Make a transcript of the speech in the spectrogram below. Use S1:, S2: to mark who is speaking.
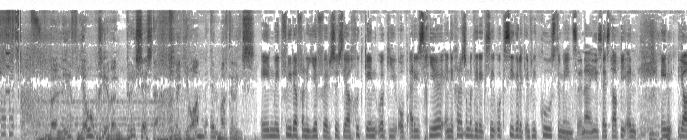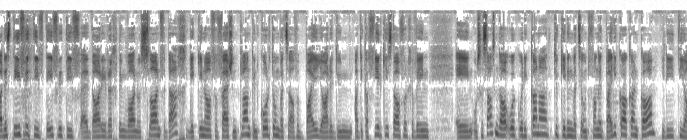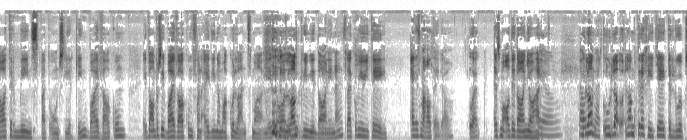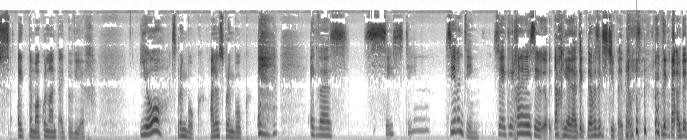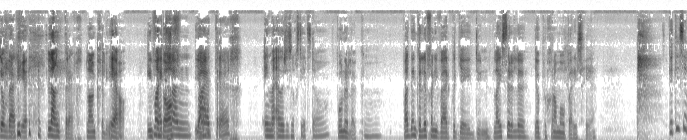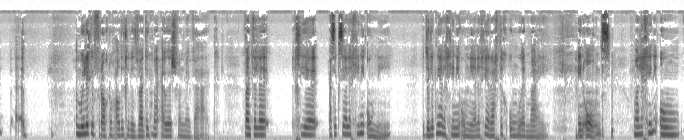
S1: Beleef jou omgewing 360 met Johan en Martelies.
S2: en met Frida van der Heever soos jy haar goed ken ook hier op RSG en ek gaan nou sommer direk sê ook sekerlik een van die coolste mense nou hier sy stap hier in. En ja dis definitief definitief uh, daardie rigting waarna ons slaan vandag. Jy ken haar vir vers en klank en kortom wat sy al vir baie jare doen. ATK-veertjies daarvoor gewen. En ons gesels dan daar ook oor die Kanna toekenning wat sy ontvang het by die KAKNK hierdie teatermens wat ons leer ken. Baie welkom Ek wou amper sê baie welkom van uit die Namakoland, maar jy is al lank nie meer daar nie, né? Dit's lekker om jou hier te hê.
S3: Ek is maar altyd daar. Ook.
S2: Is maar altyd daar in jou hart.
S3: Ja.
S2: Hoe lank hoe la, lank terug het jy terloops uit Namakoland uit beweeg?
S3: Ja,
S2: Springbok. Hallo Springbok.
S3: ek was 16, 17. So ek gaan nou nie sê ag nee, nou ek nou was ek stupid. Nou moet ek my ouderdom weggee. Lank terug.
S2: Lank gelede.
S3: Ja.
S2: En
S3: Maar ek
S2: vandag
S3: gaan
S2: ja,
S3: baie terug en my ouers is nog steeds daar.
S2: wonderlik.
S3: Mm.
S2: Wat dink hulle van die werk wat jy doen? Luister hulle jou programme op RSG?
S3: Dit is 'n 'n- moeilike vraag nog altyd gewees. Wat dink my ouers van my werk? Want hulle gee as ek sê hulle gee nie om nie, bedoel ek nie hulle gee nie om nie. Hulle gee regtig om oor my en ons. maar hulle gee nie om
